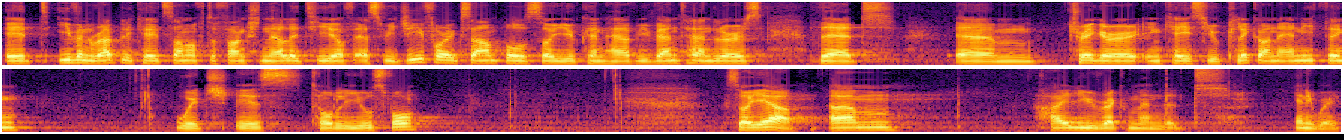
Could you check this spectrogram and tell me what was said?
It even replicates some of the functionality of SVG, for example, so you can have event handlers that um, trigger in case you click on anything, which is totally useful. So yeah, um, highly recommended. Anyway,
